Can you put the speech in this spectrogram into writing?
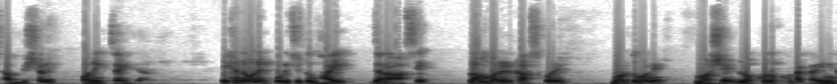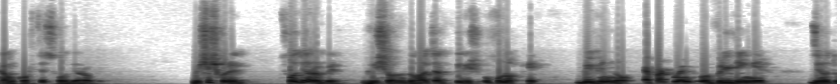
ছাব্বিশ সালে অনেক চাহিদা। এখানে অনেক পরিচিত ভাই যারা আছে, প্লাম্বারের কাজ করে, বর্তমানে মাসে লক্ষ লক্ষ টাকা ইনকাম করছে সৌদি আরবে। বিশেষ করে সৌদি আরবের ভীষণ দু উপলক্ষে বিভিন্ন অ্যাপার্টমেন্ট ও বিল্ডিং এর যেহেতু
